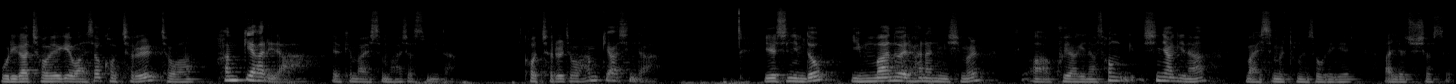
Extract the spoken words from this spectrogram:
우리가 저에게 와서 거처를 저와 함께 하리라 이렇게 말씀하셨습니다. 거처를 저와 함께 하신다. 예수님도 임마누엘 하나님이심을 아, 구약이나 성, 신약이나 말씀을 통해서 우리에게 알려주셨어요.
